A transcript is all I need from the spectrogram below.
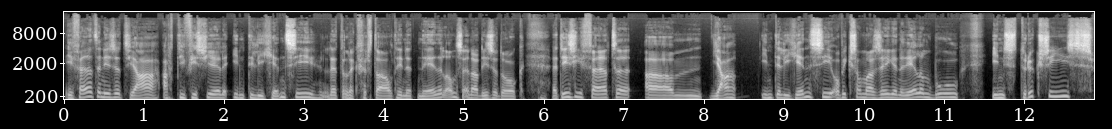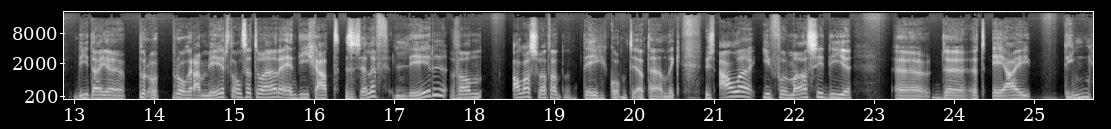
In feite is het ja, artificiële intelligentie, letterlijk vertaald in het Nederlands. En dat is het ook. Het is in feite, um, ja, intelligentie, of ik zal maar zeggen, een heleboel instructies die dat je pro programmeert als het ware. En die gaat zelf leren van alles wat dat tegenkomt uiteindelijk. Dus alle informatie die je uh, de, het AI ding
